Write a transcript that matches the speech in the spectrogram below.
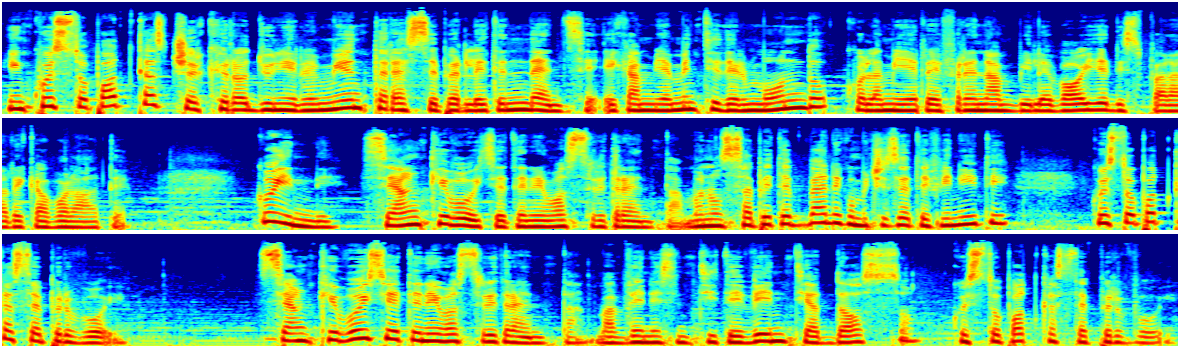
In questo podcast cercherò di unire il mio interesse per le tendenze e i cambiamenti del mondo con la mia irrefrenabile voglia di sparare cavolate. Quindi, se anche voi siete nei vostri 30 ma non sapete bene come ci siete finiti, questo podcast è per voi. Se anche voi siete nei vostri 30 ma ve ne sentite 20 addosso, questo podcast è per voi.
